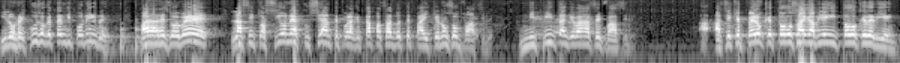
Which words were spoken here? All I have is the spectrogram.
y los recursos que estén disponibles para resolver las situaciones acuciantes por las que está pasando este país, que no son fáciles, ni pintan que van a ser fáciles. Así que espero que todo salga bien y todo quede bien.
